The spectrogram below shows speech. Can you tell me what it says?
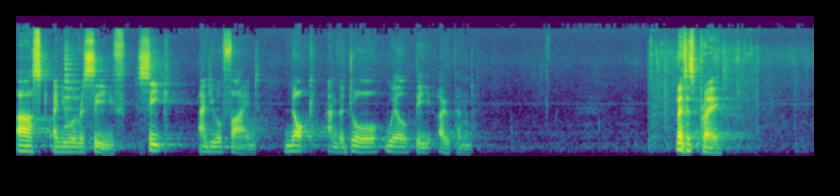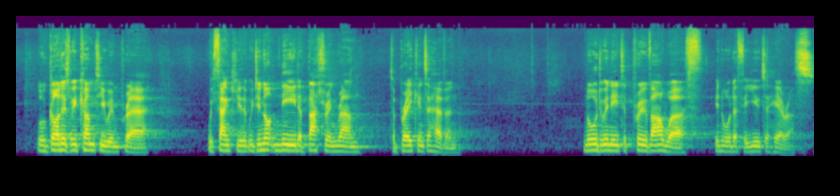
Ask and you will receive, seek and you will find, knock and the door will be opened. Let us pray. Lord God, as we come to you in prayer, we thank you that we do not need a battering ram to break into heaven, nor do we need to prove our worth in order for you to hear us.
